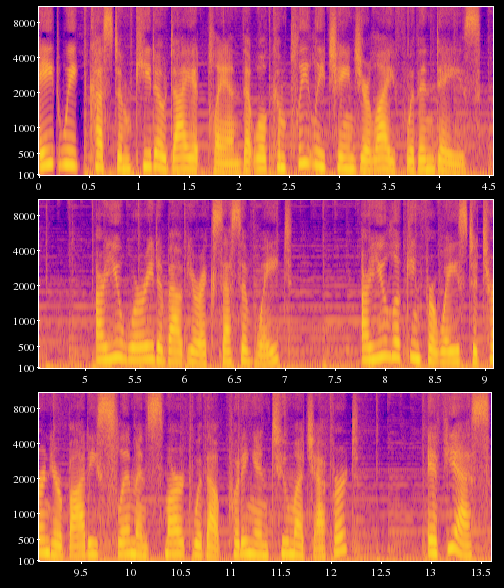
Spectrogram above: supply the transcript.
8-week custom keto diet plan that will completely change your life within days. Are you worried about your excessive weight? Are you looking for ways to turn your body slim and smart without putting in too much effort? If yes,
